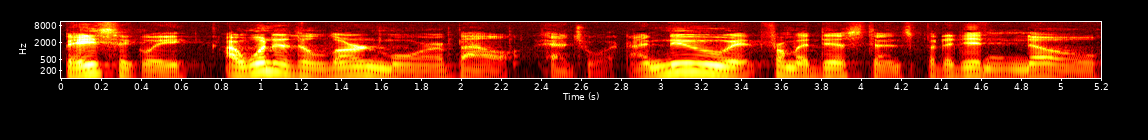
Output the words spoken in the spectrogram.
basically, I wanted to learn more about Edgewood. I knew it from a distance, but I didn't know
